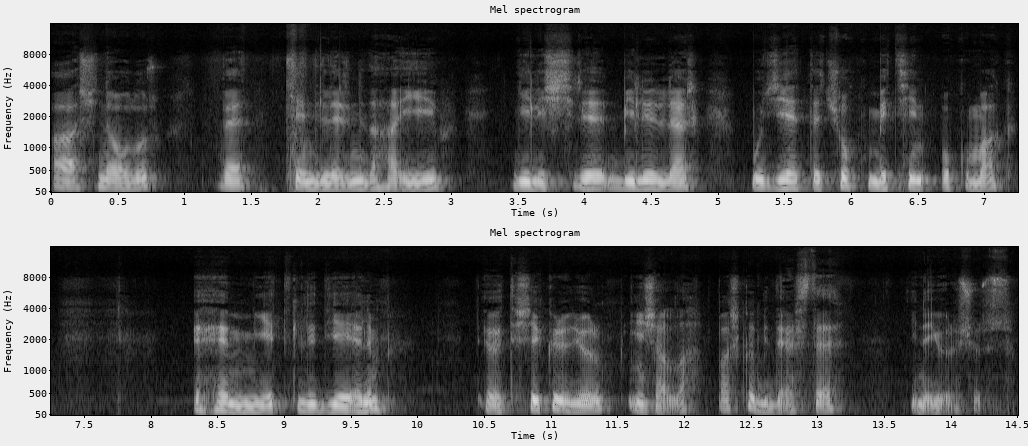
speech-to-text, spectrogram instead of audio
aşina olur ve kendilerini daha iyi geliştirebilirler. Bu cihette çok metin okumak ehemmiyetli diyelim. Evet teşekkür ediyorum. İnşallah başka bir derste yine görüşürüz.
